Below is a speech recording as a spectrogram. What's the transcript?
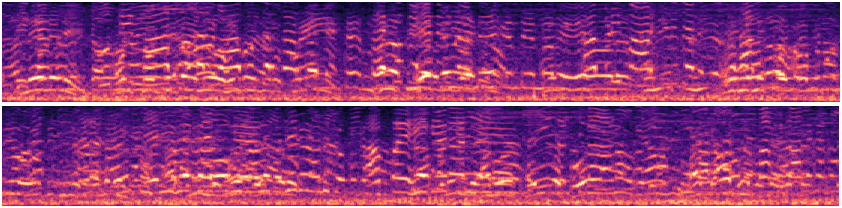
ਠੀਕ ਨਹੀਂ, ਹੈ ਨਹੀਂ, ਨਹੀਂ। ਤੁਸੀਂ ਮਾਂ ਪੁੱਤਰ ਦਾ ਮਾਂ ਪੁੱਤਰ ਕਰਦੇ ਪਏ ਦੇਖੋ ਇੱਕ ਮੇਰੀ ਮਿੰਟ ਗੱਲ ਇਹ ਕਹਿੰਦੇ ਇਹਨਾਂ ਦੇ ਇਹ ਸੁਣੋ। ਆਪਣੀ ਮਾਰਕੀਟ ਦੇ ਆਪਾਂ ਇਹੀ ਕਹਿੰਦੇ ਸਹੀ ਸਰ ਚਲਾਨ ਹੋ ਗਿਆ ਹੁਣ ਬਸ ਗੱਲ ਕਰੋ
